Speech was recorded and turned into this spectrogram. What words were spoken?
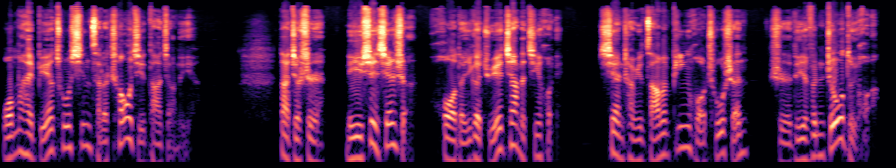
我们还别出心裁的超级大奖励，那就是李迅先生获得一个绝佳的机会，现场与咱们冰火厨神史蒂芬周对话。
